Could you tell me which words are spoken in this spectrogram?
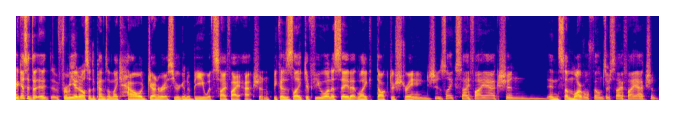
I guess it, it for me it also depends on like how generous you're gonna be with sci-fi action. Because like if you want to say that like Doctor Strange is like sci-fi action and some Marvel films are sci-fi action,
